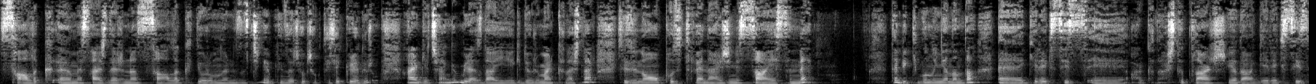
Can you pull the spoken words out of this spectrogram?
Sağlık e, mesajlarınız sağlık yorumlarınız için hepinize çok çok teşekkür ediyorum. Her geçen gün biraz daha iyiye gidiyorum arkadaşlar. Sizin o pozitif enerjiniz sayesinde Tabii ki bunun yanında e, gereksiz e, arkadaşlıklar ya da gereksiz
